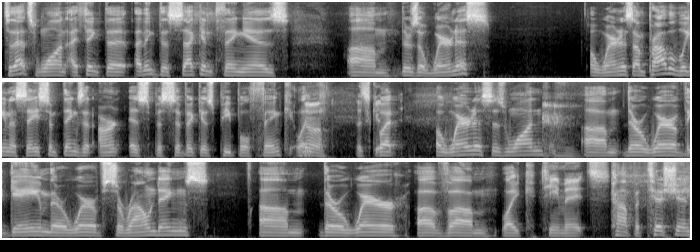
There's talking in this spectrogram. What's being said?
so that's one. I think the i think the second thing is um, there's awareness. Awareness. I'm probably going to say some things that aren't as specific as people think like No, that's good. but awareness is one. Um, they're aware of the game. They're aware of surroundings um, they're aware of um, like Teammates. competition,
